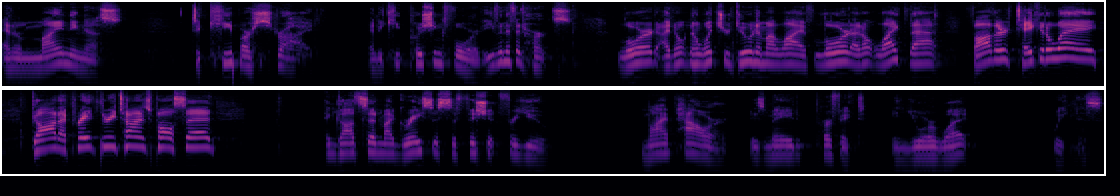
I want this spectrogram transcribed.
and reminding us to keep our stride and to keep pushing forward, even if it hurts. Lord, I don't know what you're doing in my life. Lord, I don't like that. Father, take it away. God, I prayed three times, Paul said. And God said, My grace is sufficient for you. My power is made perfect in your what? Weakness.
